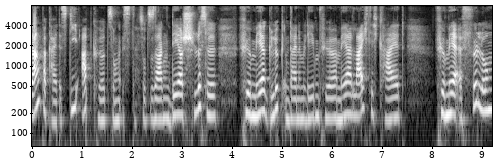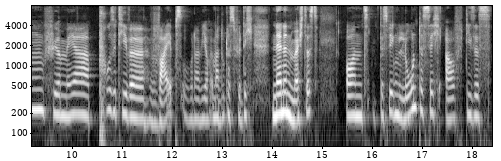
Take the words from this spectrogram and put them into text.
Dankbarkeit ist die Abkürzung, ist sozusagen der Schlüssel für mehr Glück in deinem Leben, für mehr Leichtigkeit, für mehr Erfüllung, für mehr positive Vibes oder wie auch immer du das für dich nennen möchtest. Und deswegen lohnt es sich auf dieses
